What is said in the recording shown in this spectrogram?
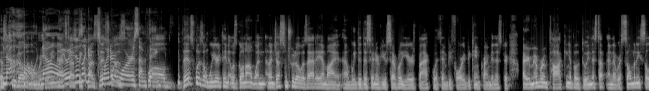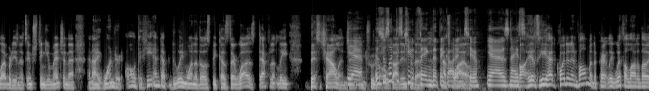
'Cause No, Trudeau and them were no, doing that it was just like a Twitter was- war or something. Well, this was a weird thing that was going on when when Justin Trudeau was at AMI, and we did this interview several years back with him before he became prime minister. I remember him talking about doing this stuff, and there were so many celebrities, and it's interesting you mentioned that. And I wondered, oh, did he end up doing one of those? Because there was definitely this challenge, yeah and Trudeau it's just like this cute that. thing that they That's got wild. into yeah it was nice Well, his, he had quite an involvement apparently with a lot of the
